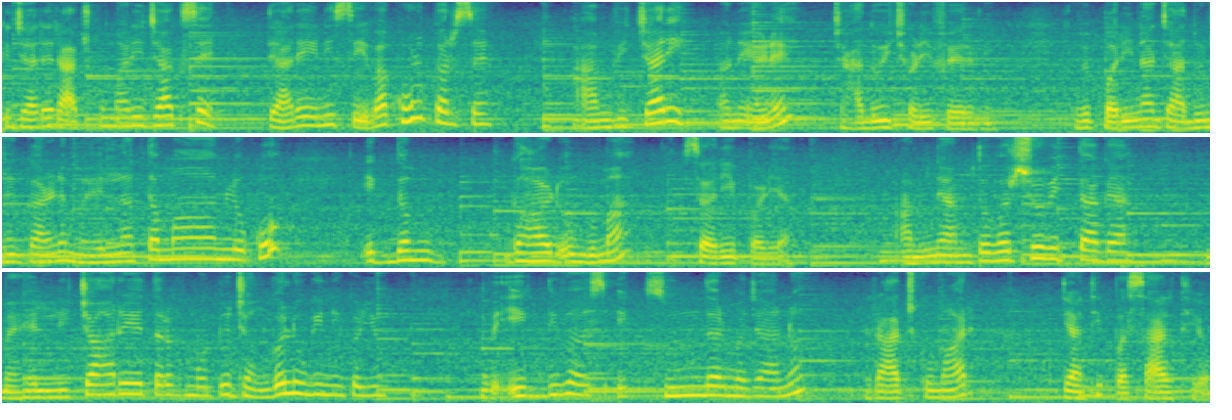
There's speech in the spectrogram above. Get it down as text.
કે જ્યારે રાજકુમારી જાગશે, ત્યારે એની સેવા કોણ કરશે? આમ વિચારી અને એણે જાદુઈ છડી ફેરવી. હવે પરીના જાદુને કારણે મહેલના તમામ લોકો એકદમ ગાઢ ઊંઘમાં સરી પડ્યા. આમને આમ તો વર્ષો વીતતા ગયા. મહેલની ચારે તરફ મોટું જંગલ ઉગી નીકળ્યું. હવે એક દિવસ એક સુંદર મજાનો રાજકુમાર ત્યાંથી પસાર થયો.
